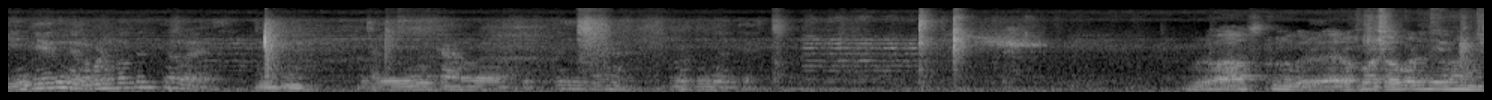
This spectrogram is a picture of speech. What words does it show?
ఏం చేయదు నిలబడిపోతుంది కదా ఏం కాదు అంతే ఇప్పుడు వస్తుంది గురుగారు ఫోటో కూడా తీయమని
